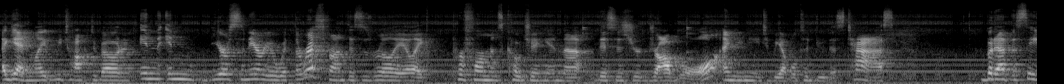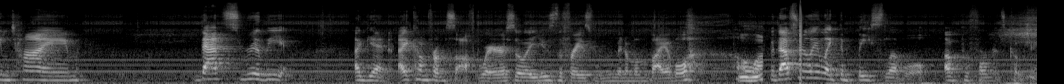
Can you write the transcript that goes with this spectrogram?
again like we talked about in in your scenario with the restaurant this is really like performance coaching in that this is your job role and you need to be able to do this task. But at the same time, that's really, again, I come from software, so I use the phrase minimum viable mm-hmm. But that's really like the base level of performance coaching.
